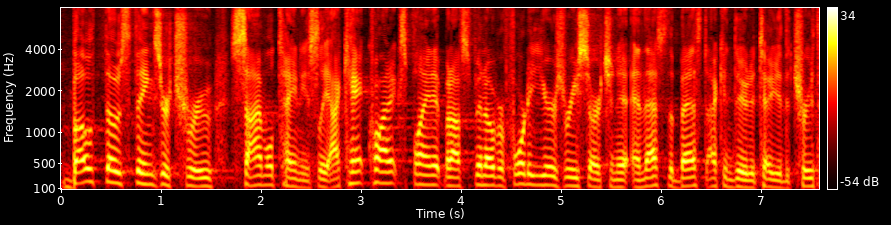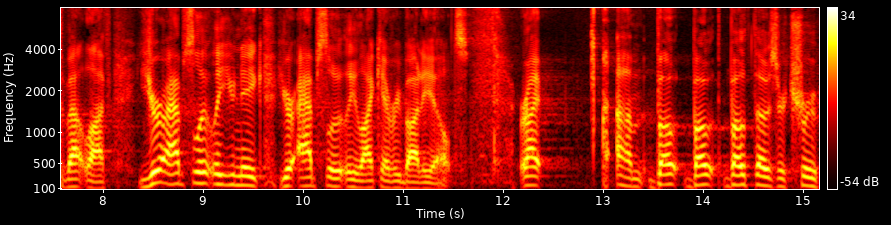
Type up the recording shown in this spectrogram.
Both those things are true simultaneously. I can't quite explain it, but I've spent over 40 years researching it, and that's the best I can do to tell you the truth about life. You're absolutely unique. You're absolutely like everybody else, right? Um, both, both, both those are true,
